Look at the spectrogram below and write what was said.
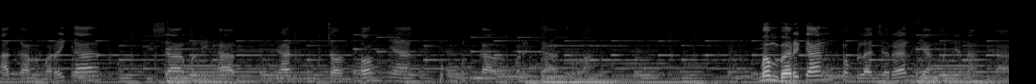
agar mereka bisa melihat dan mencontohnya untuk bekal mereka kelak. Memberikan pembelajaran yang menyenangkan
